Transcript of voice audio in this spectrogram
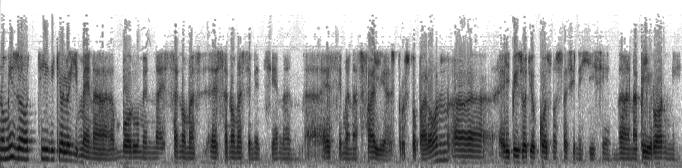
Νομίζω ότι δικαιολογημένα μπορούμε να αισθανόμαστε, αισθανόμαστε έτσι ένα αίσθημα ασφάλειας προς το παρόν. Ελπίζω ότι ο κόσμος θα συνεχίσει να αναπληρώνει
